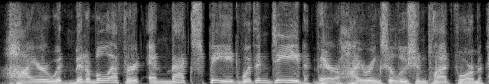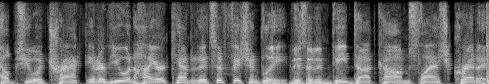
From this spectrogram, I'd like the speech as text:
Hire with minimal effort and max speed with Indeed. Their hiring solution platform helps you attract, interview, and hire candidates efficiently. Visit Indeed.com slash credit.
